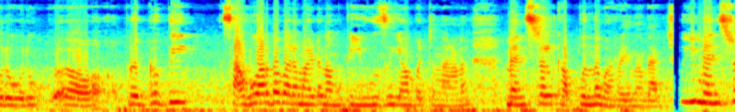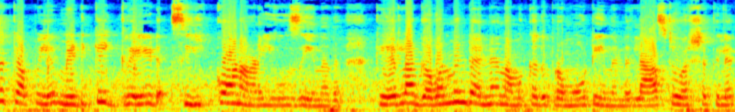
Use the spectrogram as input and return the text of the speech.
ഒരു ഒരു പ്രകൃതി സൗഹാർദ്ദപരമായിട്ട് നമുക്ക് യൂസ് ചെയ്യാൻ പറ്റുന്നതാണ് മെൻസ്ട്രൽ കപ്പ് എന്ന് പറയുന്നത് ഈ മെൻസ്ട്രൽ കപ്പിൽ മെഡിക്കൽ ഗ്രേഡ് സിലിക്കോൺ ആണ് യൂസ് ചെയ്യുന്നത്. കേരള ഗവൺമെന്റ് തന്നെ നമുക്കത് പ്രൊമോട്ട് ചെയ്യുന്നുണ്ട്. ലാസ്റ്റ് വർഷത്തിൽ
